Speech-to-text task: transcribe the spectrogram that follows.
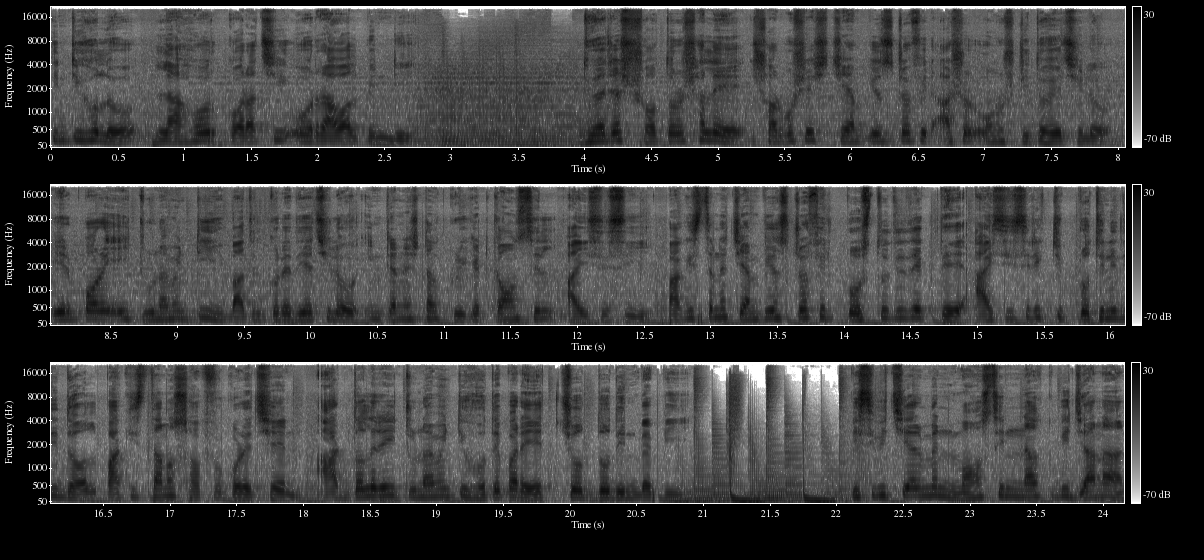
তিনটি হলো লাহোর, করাচি ও রাওয়ালপিন্ডি। দু হাজার সতেরো সালে সর্বশেষ চ্যাম্পিয়ন্স ট্রফির আসর অনুষ্ঠিত হয়েছিল। এরপরে এই টুর্নামেন্টটি বাতিল করে দিয়েছিল ইন্টারন্যাশনাল ক্রিকেট কাউন্সিল আইসিসি পাকিস্তানের চ্যাম্পিয়ন্স ট্রফির প্রস্তুতি দেখতে আইসিসির একটি প্রতিনিধি দল পাকিস্তানও সফর করেছেন। আট দলের এই টুর্নামেন্টটি হতে পারে চোদ্দ দিন পিসিবি চেয়ারম্যান মহসিন নাকবি জানান,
